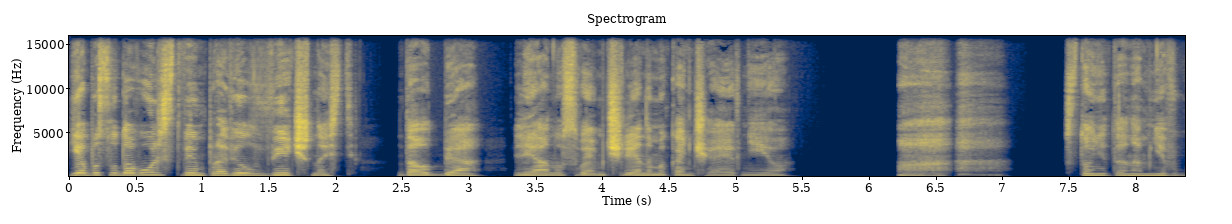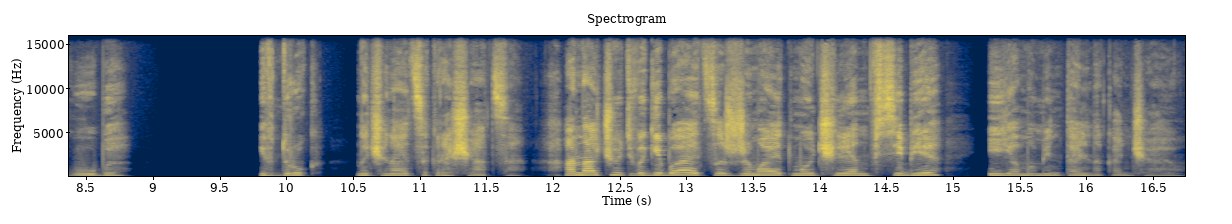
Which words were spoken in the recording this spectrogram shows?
Я бы с удовольствием провел вечность, долбя Лиану своим членом и кончая в нее. а стонет она мне в губы. И вдруг начинает сокращаться. Она чуть выгибается, сжимает мой член в себе, и я моментально кончаю.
